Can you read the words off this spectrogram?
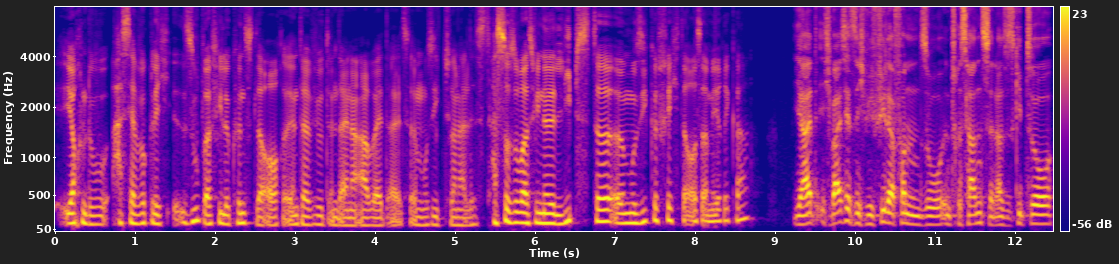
Jochen, du hast ja wirklich super viele Künstler auch interviewt in deiner Arbeit als äh, Musikjournalist. Hast du sowas wie eine liebste äh, Musikgeschichte aus Amerika? Ja, ich weiß jetzt nicht, wie viele davon so interessant sind. Also es gibt so,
